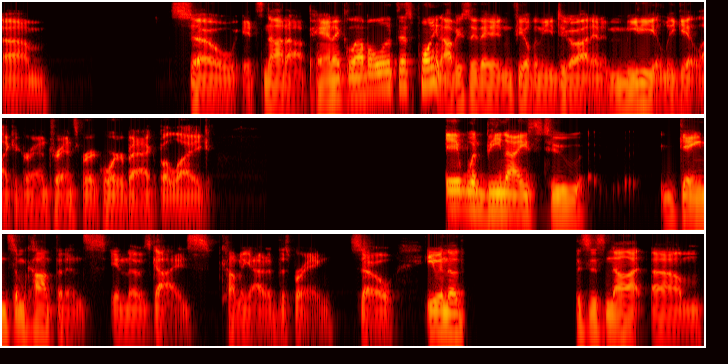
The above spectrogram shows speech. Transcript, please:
Um, so it's not a panic level at this point. Obviously, they didn't feel the need to go out and immediately get like a grand transfer at quarterback, but like it would be nice to gain some confidence in those guys coming out of the spring. So even though this is not um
